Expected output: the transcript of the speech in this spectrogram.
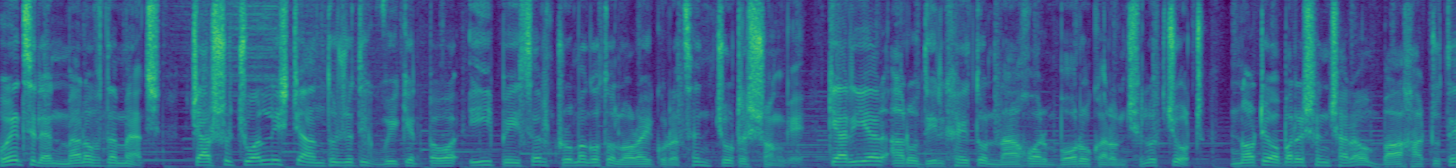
হয়েছিলেন ম্যান অফ দ্য ম্যাচ। চারশো চুয়াল্লিশটি আন্তর্জাতিক উইকেট পাওয়া এই পেসার ক্রমাগত লড়াই করেছেন চোটের সঙ্গে। ক্যারিয়ার আরও দীর্ঘায়িত না হওয়ার বড় কারণ ছিল চোট। নটে অপারেশন ছাড়াও বা হাঁটুতে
